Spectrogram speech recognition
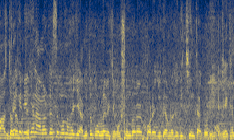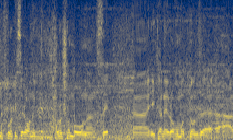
পাঁচ দলের মধ্যে এখানে আমার কাছে মনে হয় যে আমি তো বললামই যে বসুন্ধরার পরে যদি আমরা যদি চিন্তা করি যে এখানে ফোর্টিসের অনেক ভালো সম্ভাবনা আছে। এখানে রহমতগঞ্জ আর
